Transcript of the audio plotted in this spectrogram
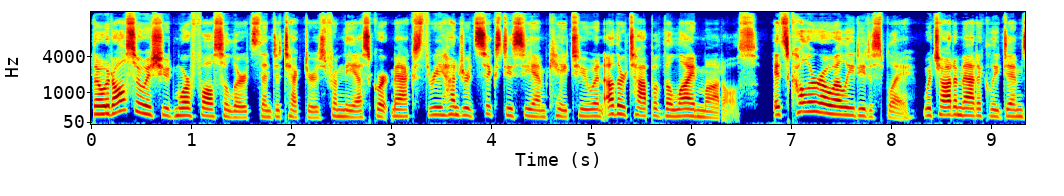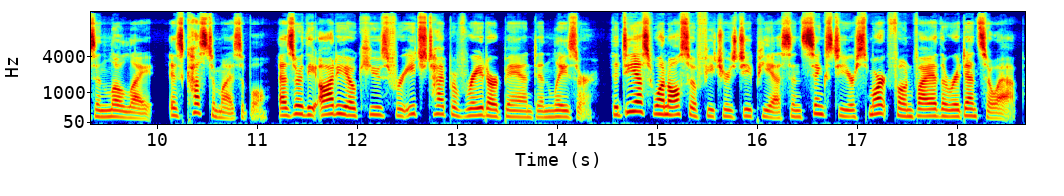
though it also issued more false alerts than detectors from the Escort Max 360c MK2 and other top-of-the-line models. Its color OLED display, which automatically dims in low light, is customizable, as are the audio cues for each type of radar band and laser. The DS1 also features GPS and syncs to your smartphone via the Radenso app.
